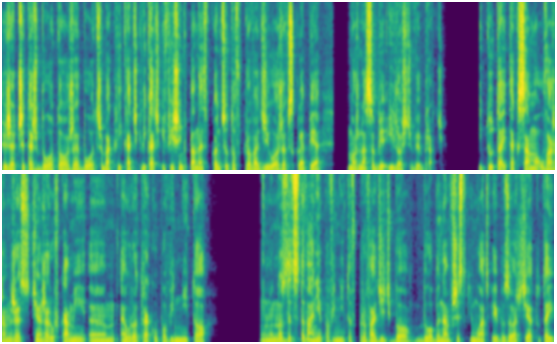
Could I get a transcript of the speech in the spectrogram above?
czy rzeczy też było to, że było trzeba klikać, klikać i Fishing Planet w końcu to wprowadziło, że w sklepie można sobie ilość wybrać. I tutaj tak samo uważam, że z ciężarówkami Eurotraku powinni to, no zdecydowanie powinni to wprowadzić, bo byłoby nam wszystkim łatwiej. Bo zobaczcie, ja tutaj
